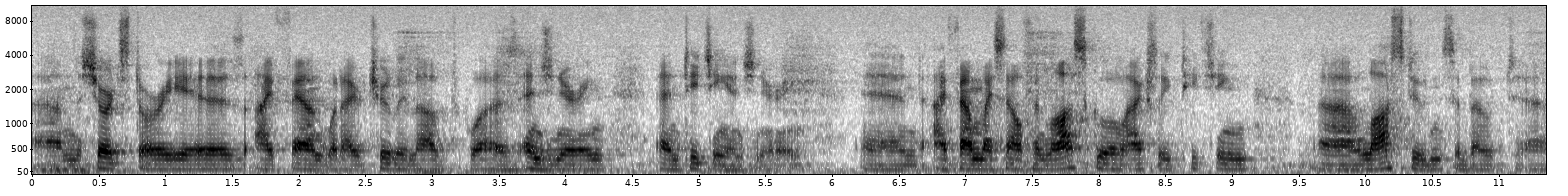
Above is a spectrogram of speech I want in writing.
um, the short story is I found what I truly loved was engineering and teaching engineering. And I found myself in law school actually teaching uh, law students about uh,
